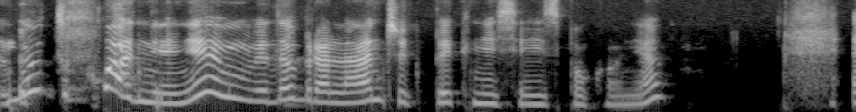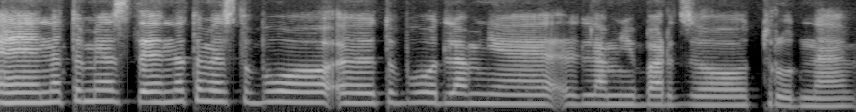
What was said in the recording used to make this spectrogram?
No dokładnie, nie? Mówię, dobra, lanczyk, pyknie się i spokojnie. E, natomiast, natomiast to, było, to było dla mnie, dla mnie bardzo trudne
